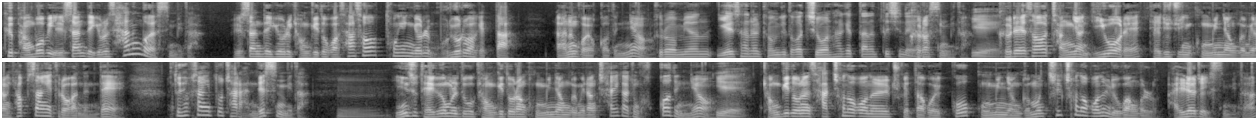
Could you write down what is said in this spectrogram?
그 방법이 일산대교를 사는 거였습니다. 일산대교를 경기도가 사서 통행료를 무료로 하겠다 라는 거였거든요. 그러면 예산을 경기도가 지원하겠다는 뜻이네요. 그렇습니다. 예. 그래서 작년 2월에 대주주인 국민연금이랑 협상에 들어갔는데 또 협상이 또 잘 안 됐습니다. 음, 인수 대금을 두고 경기도랑 국민연금이랑 차이가 좀 컸거든요. 예, 경기도는 4천억 원을 주겠다고 했고 국민연금은 7천억 원을 요구한 걸로 알려져 있습니다.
